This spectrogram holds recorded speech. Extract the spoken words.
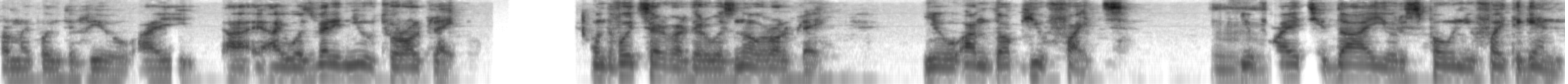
from my point of view. I, I I was very new to roleplay. On the Void server, there was no roleplay. You undock, you fight. Mhm. You fight, you die, you respawn, you fight again.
